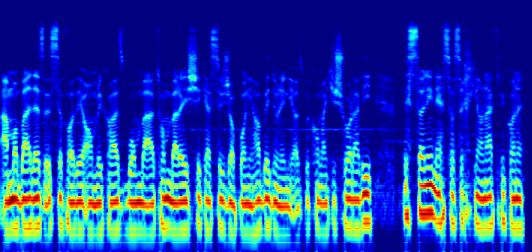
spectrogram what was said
اما بعد از استفاده آمریکا از بمب اتم برای شکست ژاپنی ها بدون نیاز به کمک شوروی استالین احساس خیانت می‌کنه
